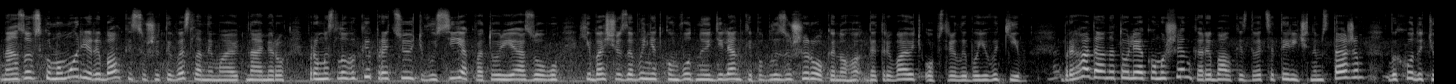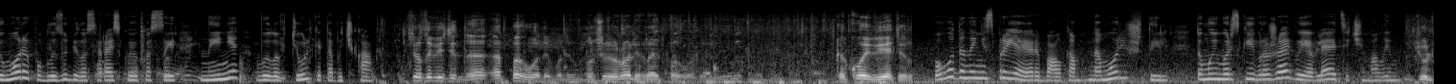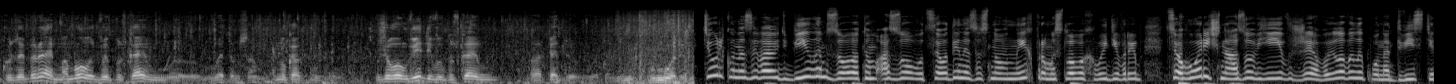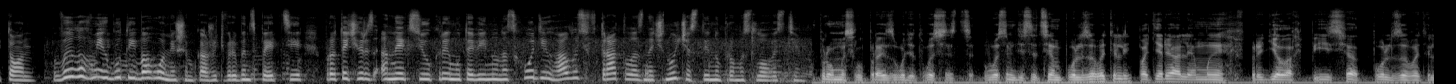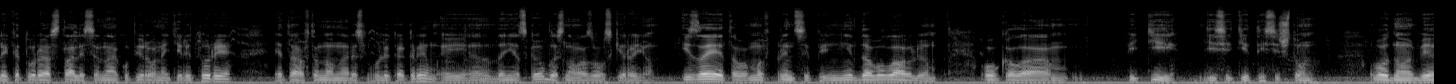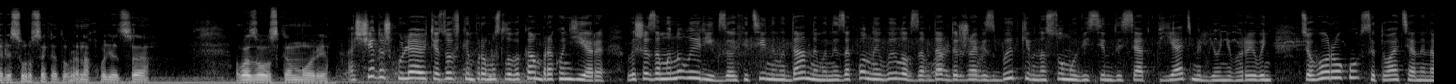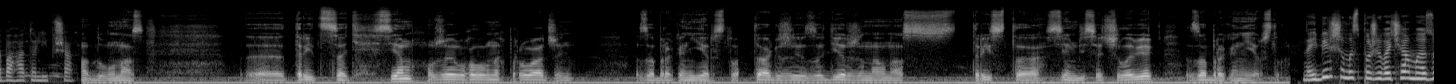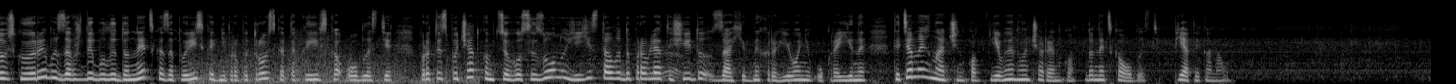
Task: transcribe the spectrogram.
На Азовському морі рибалки сушити весла не мають наміру. Промисловики працюють в усій акваторії Азову, хіба що за винятком водної ділянки поблизу Широкиного, де тривають обстріли бойовиків. Бригада Анатолія Комишенка, рибалки з 20-річним стажем, виходить у море поблизу Білосарайської коси. Нині вилов тюльки та бичка. Все зависит э, от погоды. Большую роль играет погода. Какой ветер. Погода нині сприяє рибалкам. На морі штиль, тому і морський врожай виявляється чималим. Тюльку забираем, а молот выпускаем э, в этом самом, ну как, в живом виде выпускаем опять в, этом, в море. Тюльку називають білим золотом Азову. Це один із основних промислових видів риб. Цьогоріч на Азов її вже виловили понад 200 тонн. Вилов міг бути й вагомішим, кажуть в рибінспекції. Проте через анексію Криму та війну на сході галузь втратила значну частину промисловості. Промысел производит 80 87 пользователей. Потеряли мы в пределах 50 пользователей, которые остались на оккупированной территории. Это Автономная Республика Крым и э, Донецкая область, Новоазовский район. Из-за этого мы, в принципе, недовылавливаем около 5-10 тысяч тонн водного биоресурса, который находится в Азовском море. А ще дошкуляють азовським промисловикам браконьєри. Лише за минулий рік, за офіційними даними, незаконний вилов завдав державі збитків на суму 85 мільйонів гривень. Цього року ситуація не набагато ліпша. году у нас э, 37 уже уголовных проваджень за браконьерство. Также задержано у нас 370 человек за браконьерство. Найбільшими споживачами азовської риби завжди були Донецька, Запорізька, Дніпропетровська та Київська області. Проте з початком цього сезону її стали доправляти ще й до західних регіонів України. Тетяна Ігнатченко, Євген Гончаренко, Донецька область, п'ятий канал.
